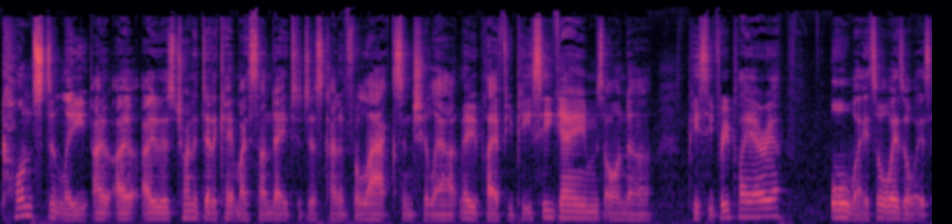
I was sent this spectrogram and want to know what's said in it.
constantly I, I, I was trying to dedicate my sunday to just kind of relax and chill out maybe play a few pc games on uh, a pc free play area. Always always always.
